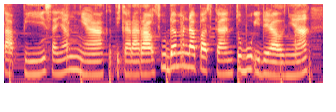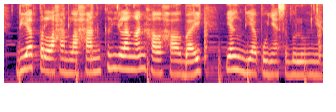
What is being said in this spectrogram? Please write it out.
Tapi sayangnya, ketika Rara sudah mendapatkan tubuh idealnya, dia perlahan-lahan kehilangan hal-hal baik yang dia punya sebelumnya.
